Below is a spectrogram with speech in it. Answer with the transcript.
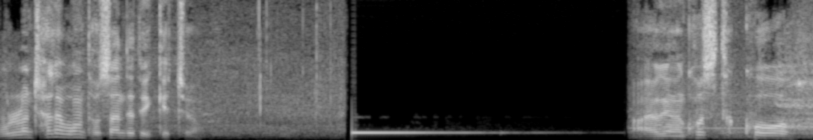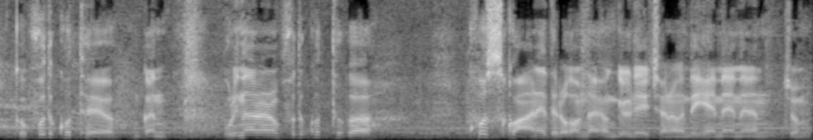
물론 찾아보면 더 싼 데도 있겠죠. 아 여기는 코스트코 그 푸드코트예요. 그러니까 우리나라는 푸드코트가 코스트코 안에 들어가면 다 연결되어 있잖아요. 근데 얘네는 좀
